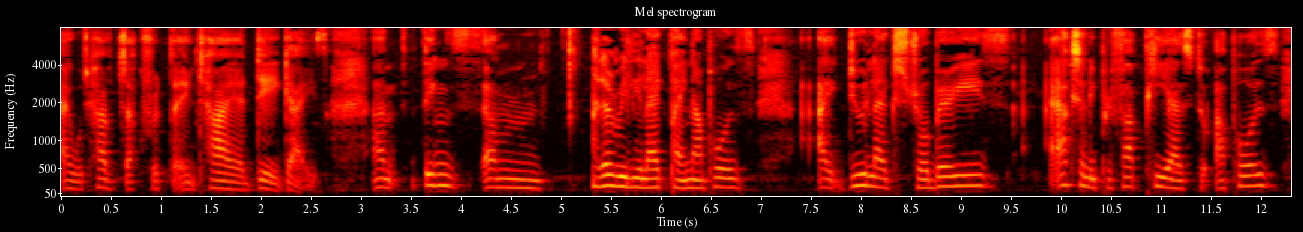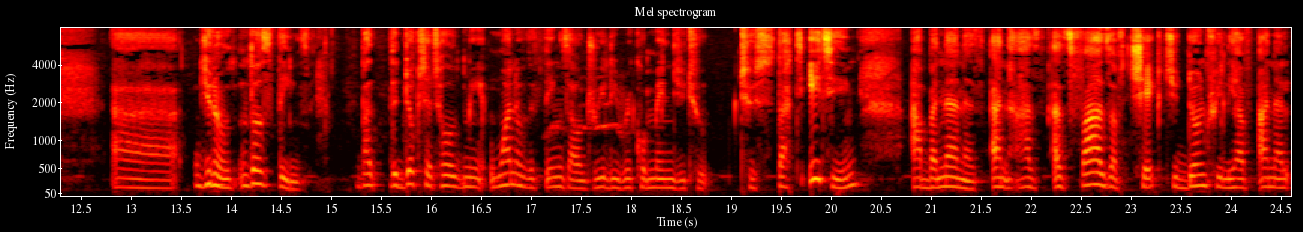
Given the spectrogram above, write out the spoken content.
I would have jackfruit the entire day, guys. Um, things um, I don't really like pineapples. I do like strawberries. I actually prefer pears to apples. Uh, you know those things. But the doctor told me one of the things I would really recommend you to to start eating are bananas. And as, as far as I've checked, you don't really have an,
